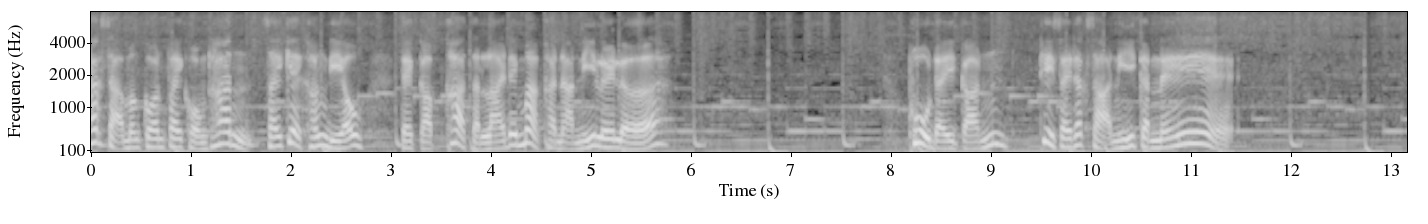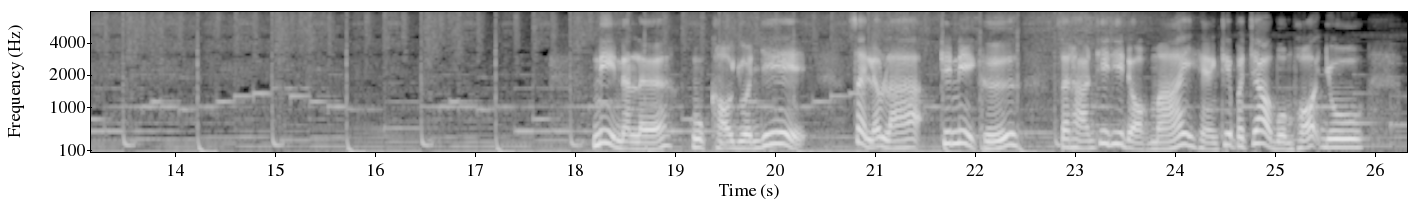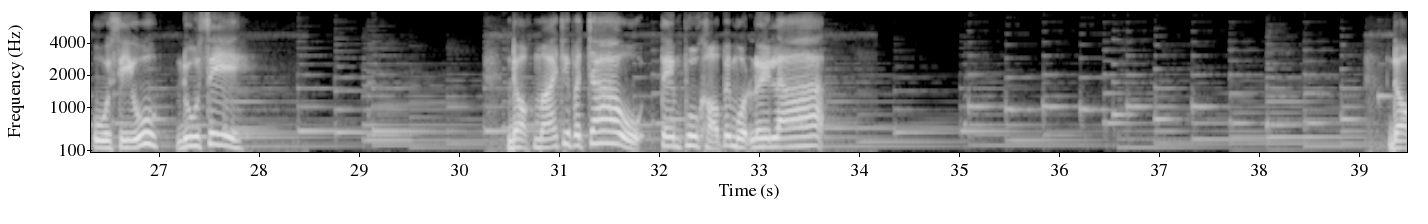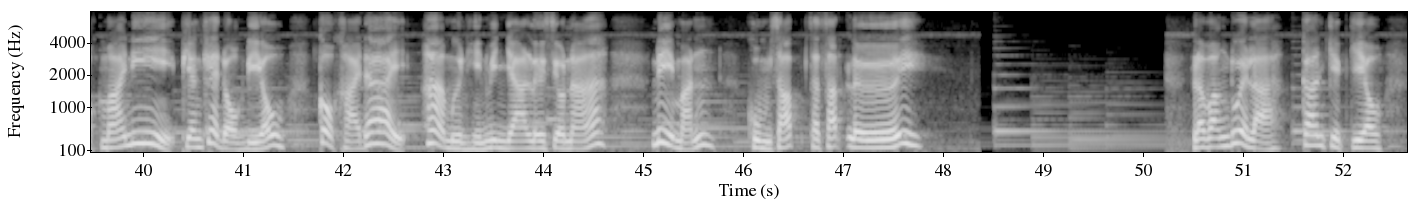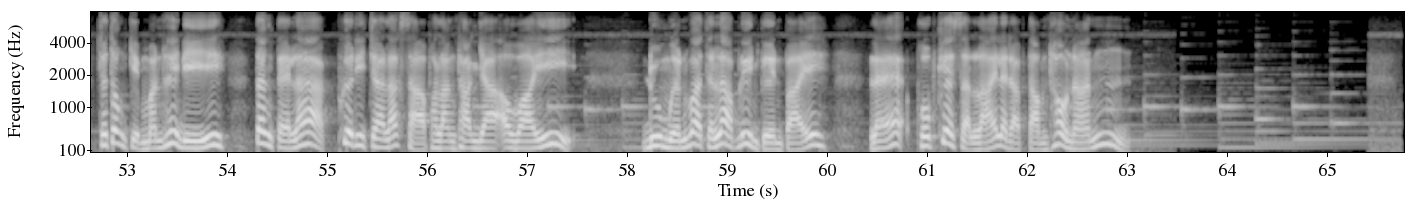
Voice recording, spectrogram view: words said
ทักษะมังกรไฟของท่านใช้แค่ครั้งเดียว แต่กลับฆ่าสัตว์ร้ายได้มากขนาดนี้เลยเหรอ ผู้ใดกันที่ใช้ทักษะนี้กันแน่ นี่นั่นเหรอหุบเขายวนเย่ใช่แล้วละที่นี่คือสถานที่ที่ดอกไม้แห่งเทพเจ้าบ่มเพาะอยู่ อูสิว ดูสิ ดอกไม้เทพเจ้า เต็มภูเขาไปหมดเลยละดอกไม้นี่เพียงแค่ดอกเดียว ก็ขายได้ห้าหมื่นหินวิญญาณเลยเสียวนะ นี่มันคุมทรัพย์สัสๆเลย ระวังด้วยล่ะ การเก็บเกี่ยวจะต้องเก็บมันให้ดี ตั้งแต่รากเพื่อที่จะรักษาพลังทางยาเอาไว้ ดูเหมือนว่าจะราบลื่นเกินไป และพบแค่สัตว์ร้ายระดับต่ำเท่านั้น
